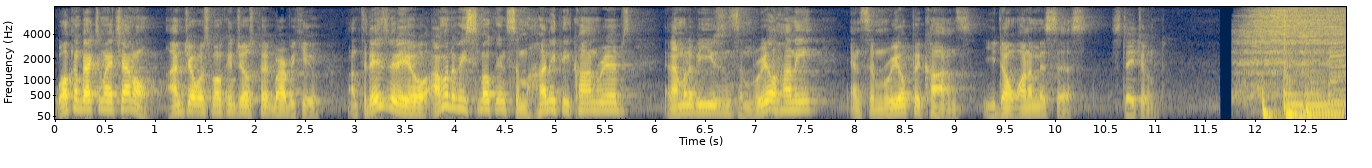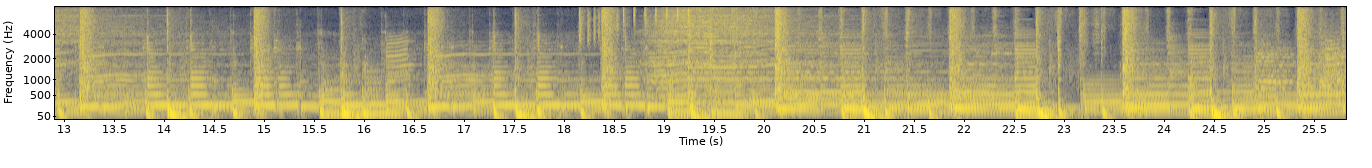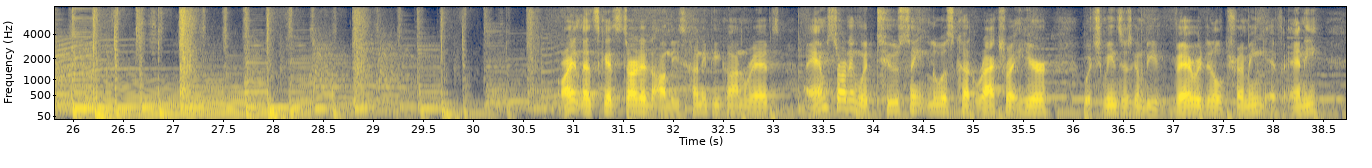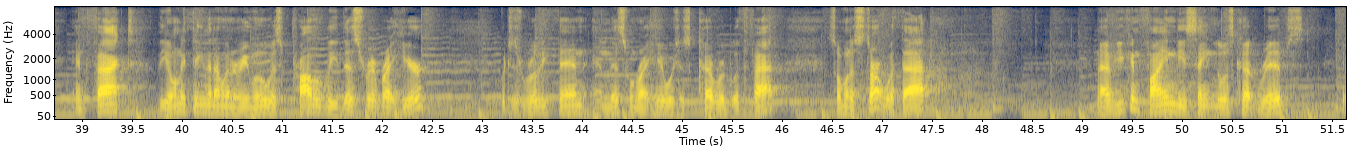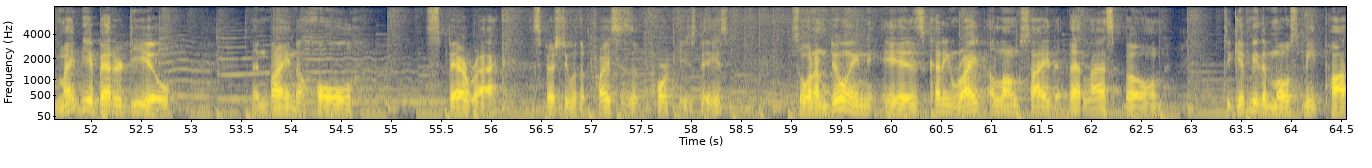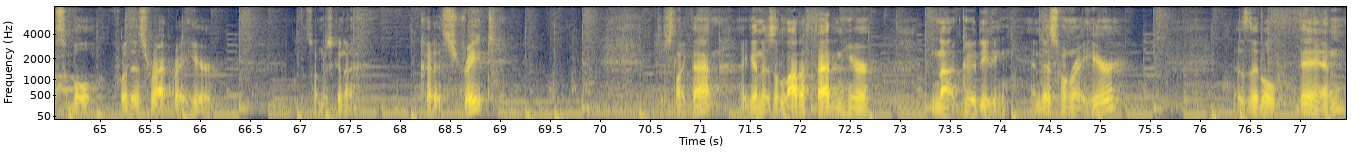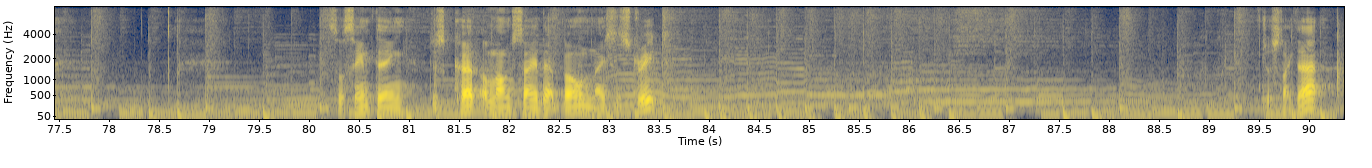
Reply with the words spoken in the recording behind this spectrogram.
Welcome back to my channel. I'm Joe with Smokin' Joe's Pit Barbecue. On today's video, I'm gonna be smoking some honey pecan ribs and I'm gonna be using some real honey and some real pecans. You don't wanna miss this. Stay tuned. All right, let's get started on these honey pecan ribs. I am starting with two St. Louis cut racks right here, which means there's gonna be very little trimming, if any. In fact, the only thing that I'm gonna remove is probably this rib right here, which is really thin, and this one right here, which is covered with fat. So I'm gonna start with that. Now, if you can find these St. Louis cut ribs, it might be a better deal than buying the whole spare rack, especially with the prices of pork these days. So what I'm doing is cutting right alongside that last bone to give me the most meat possible for this rack right here. So I'm just gonna cut it straight, just like that. Again, there's a lot of fat in here, not good eating. And this one right here is a little thin. So same thing, just cut alongside that bone nice and straight. Just like that.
